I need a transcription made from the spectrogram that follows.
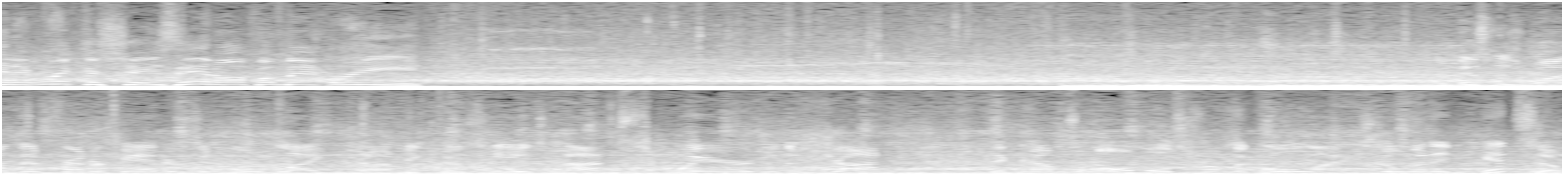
and it ricochets in off of Matt Read. This is one that Frederik Andersen won't like, John, because he is not square to the shot that comes almost from the goal line. So when it hits him,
